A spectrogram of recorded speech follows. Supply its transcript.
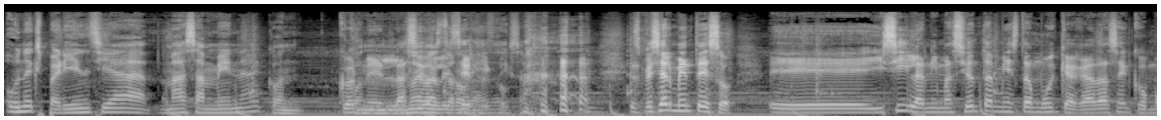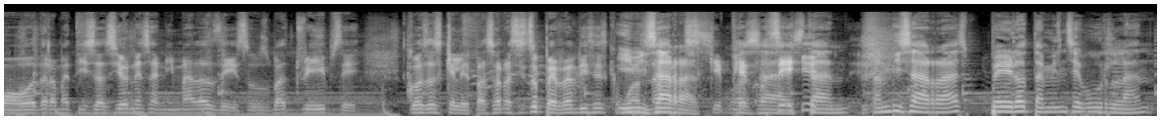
una experiencia más amena con, Con el ácido lisérgico. Especialmente eso. Eh, y sí, la animación también está muy cagada. Hacen como dramatizaciones animadas de sus bad trips, de cosas que les pasaron así súper dices como... y "No bizarras. qué o pedo". sea, Sí. están, están bizarras, pero también se burlan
